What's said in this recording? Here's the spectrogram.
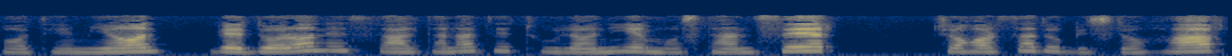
فاطمیان به دوران سلطنت طولانی مستنصر 427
